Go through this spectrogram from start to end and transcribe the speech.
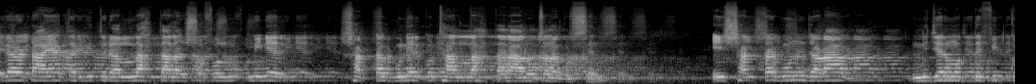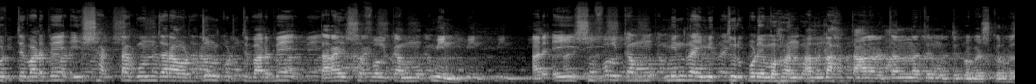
এগারোটা আয়াতের ভিতরে আল্লাহ তাআলা সফল মুমিনের সাতটা গুণের কথা আল্লাহ তাআলা আলোচনা করছেন। এই সাতটা গুণ যারা নিজের মধ্যে ফিট করতে পারবে, এই সাতটা গুণ যারা অর্জন করতে পারবে, তারাই সফল কাম মুমিন। আর এই সফল কাম মুমিনরাই মৃত্যুর পরে মহান আল্লাহ তাআলার জান্নাতের মধ্যে প্রবেশ করবে,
